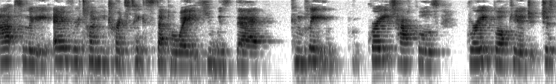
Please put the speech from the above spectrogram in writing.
Absolutely every time he tried to take a step away, he was there. Completely great tackles, great blockage. Just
